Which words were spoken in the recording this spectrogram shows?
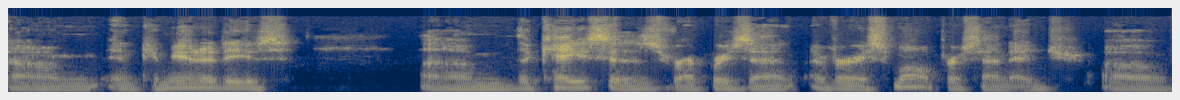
um, in communities. Um, the cases represent a very small percentage of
